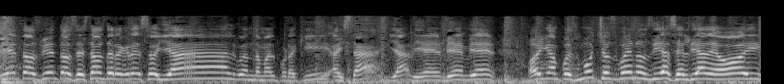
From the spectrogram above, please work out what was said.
Vientos, vientos, estamos de regreso ya. Algo anda mal por aquí. Ahí está, ya, bien, bien, bien. Oigan, pues muchos buenos días el día de hoy.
